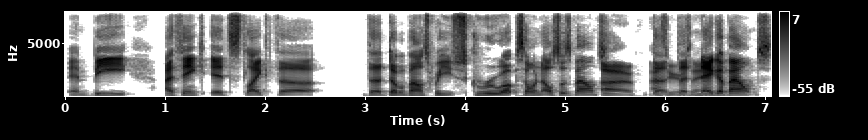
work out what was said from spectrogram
And B, I think it's like the the double bounce where you screw up someone else's bounce. Oh, the the nega bounce.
